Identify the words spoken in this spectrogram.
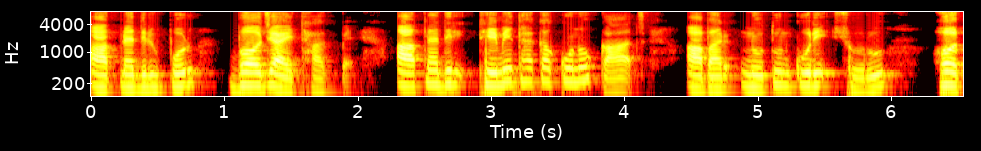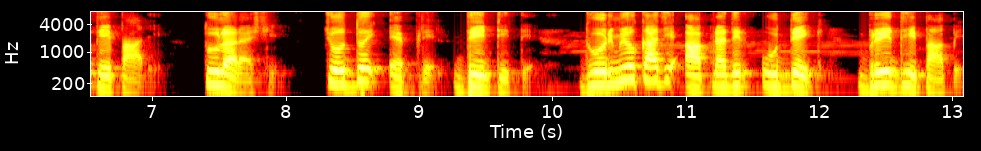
আপনাদের উপর বজায় থাকবে। আপনাদের থেমে থাকা কোনো কাজ আবার নতুন করে শুরু হতে পারে। তুলা রাশি, চোদ্দোই এপ্রিল দিনটিতে ধর্মীয় কাজে আপনাদের উদ্বেগ বৃদ্ধি পাবে।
